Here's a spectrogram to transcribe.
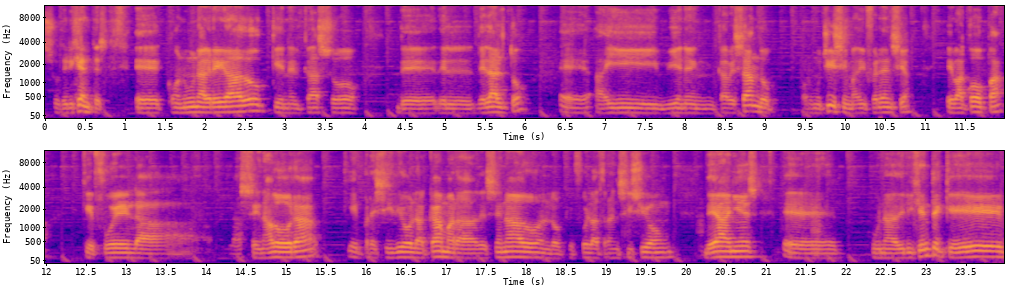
sus dirigentes, eh, con un agregado que en el caso del, Alto, eh, ahí viene encabezando por muchísima diferencia Eva Copa, que fue la, senadora que presidió la Cámara de Senado en lo que fue la transición de Áñez, eh, una dirigente que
